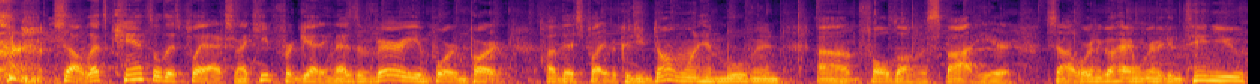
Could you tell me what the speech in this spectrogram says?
so let's cancel this play action. I keep forgetting that is a very important part of this play because you don't want him moving uh, Foles off a spot here. So we're gonna go ahead and we're gonna continue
